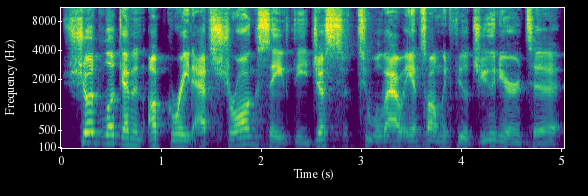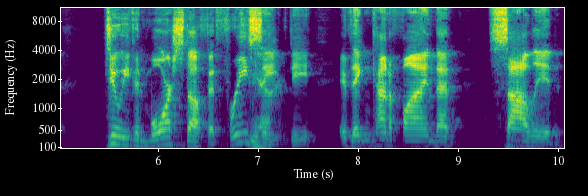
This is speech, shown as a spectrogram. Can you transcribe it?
should look at an upgrade at strong safety just to allow Antoine Winfield Jr. to do even more stuff at free yeah. safety. If they can kind of find that solid,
